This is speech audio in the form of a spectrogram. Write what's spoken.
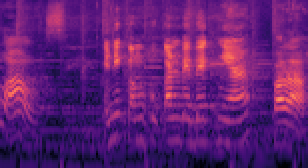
Wow. Ini kempukan bebeknya. Parah.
